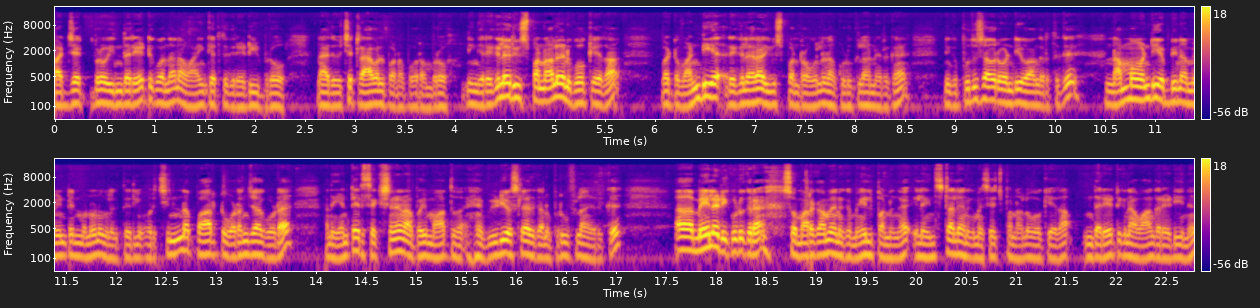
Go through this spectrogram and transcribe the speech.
பட்ஜெட் ப்ரோ இந்த ரேட்டுக்கு வந்தால் நான் வாங்கிக்கிறதுக்கு ரெடி ப்ரோ நான் இதை வச்சு ட்ராவல் பண்ண போகிறேன் ப்ரோ நீங்கள் ரெகுலர் யூஸ் பண்ணாலும் எனக்கு ஓகே தான். பட் வண்டியை ரெகுலராக யூஸ் பண்ணுறவங்களும் நான் கொடுக்கலான்னு இருக்கேன். நீங்கள் புதுசாக ஒரு வண்டி வாங்குறதுக்கு நம்ம வண்டி எப்படி நான் மெயின்டைன் பண்ணணும்னு உங்களுக்கு தெரியும். ஒரு சின்ன பார்ட் உடஞ்சா கூட அந்த என்டையர் செக்ஷனே நான் போய் மாற்றுவேன் வீடியோஸில் அதுக்கான ப்ரூஃப்லாம் இருக்குது மெயில் ஐடி கொடுக்குறேன். ஸோ மறக்காமல் எனக்கு மெயில் பண்ணுங்கள் இல்லை இன்ஸ்டாவில் எனக்கு மெசேஜ் பண்ணாலும் ஓகே தான். இந்த ரேட்டுக்கு நான் வாங்க ரெடின்னு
